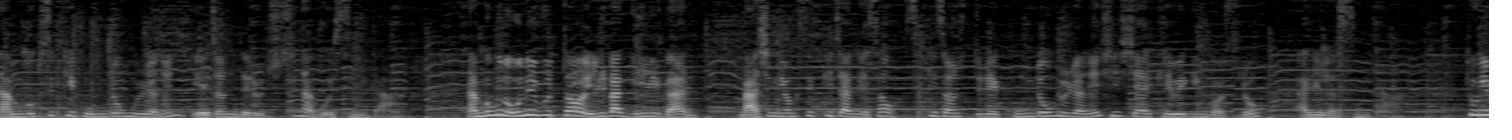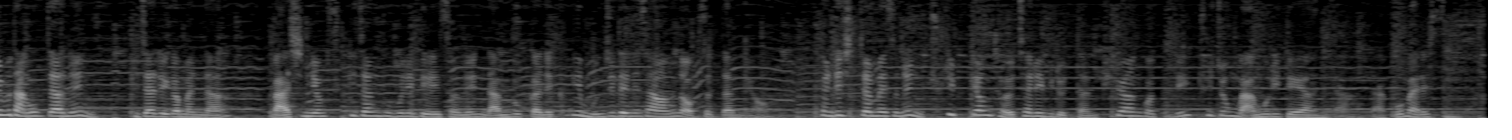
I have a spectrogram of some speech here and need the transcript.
남북 스키 공동훈련은 예전대로 추진하고 있습니다. 남북은 오늘부터 1박 2일간 마식령 스키장에서 스키 선수들의 공동훈련을 실시할 계획인 것으로 알려졌습니다. 통일부 당국자는 기자들과 만나 마식령 스키장 부분에 대해서는 남북 간에 크게 문제되는 상황은 없었다며 현재 시점에서는 출입경 절차를 비롯한 필요한 것들이 최종 마무리돼야 한다라고 말했습니다.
